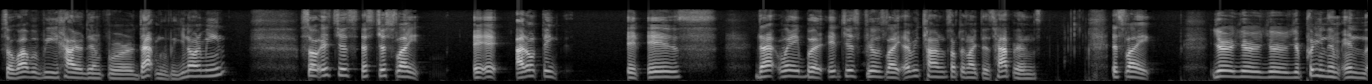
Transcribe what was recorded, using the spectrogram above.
so why would we hire them for that movie? You know what i mean so it's just it's just like it, it I don't think it is that way, but it just feels like every time something like this happens, it's like you're you're you're you're putting them in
